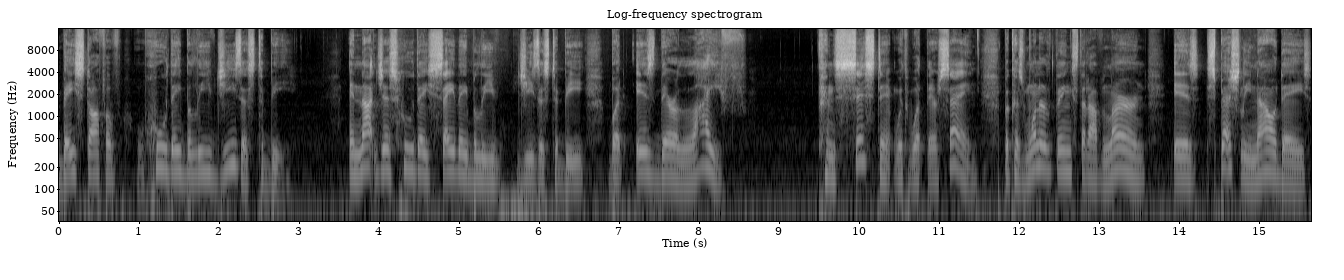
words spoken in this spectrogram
based off of who they believe Jesus to be. And not just who they say they believe Jesus to be, but is their life consistent with what they're saying? Because one of the things that I've learned is, especially nowadays,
